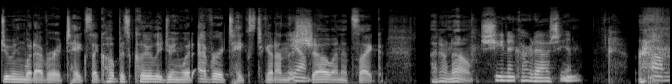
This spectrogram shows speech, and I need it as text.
doing whatever it takes. Like Hope is clearly doing whatever it takes to get on the Yeah. show, and it's like I don't know. Scheana Kardashian. Um,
